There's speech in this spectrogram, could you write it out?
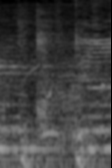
Thank you.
